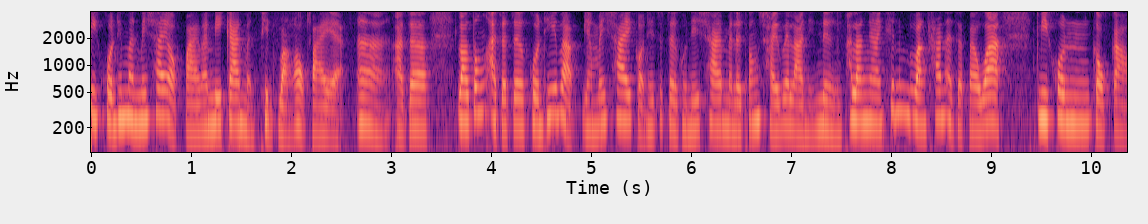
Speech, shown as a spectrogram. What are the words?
มีคนที่มันไม่ใช่ออกไป มันมีการเหมือนผิดหวังออกไปอะอ่าอาจจะเราต้องอาจจะเจอคนที่แบบยังไม่ใช่ก่อนที่จะเจอคนที่ใช่มันเลยต้องใช้เวลานิดหนึ่งพลังงานขึ้นบางท่านอาจจะแปลว่า มีคนเก่า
